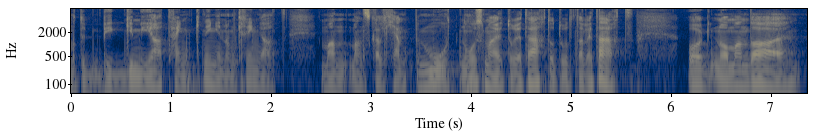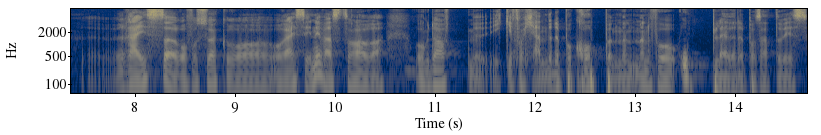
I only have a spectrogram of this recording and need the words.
måtte bygge mye av tenkningen omkring at man, man skal kjempe mot noe som er autoritært og totalitært. Og når man da reiser og forsøker å, å reise inn i Vest-Sahara, og da ikke får kjenne det på kroppen, men, men får oppleve det på sett og vis,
